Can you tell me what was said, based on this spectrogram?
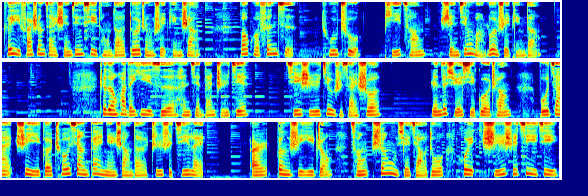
可以发生在神经系统的多种水平上，包括分子、突触、皮层、神经网络水平等。这段话的意思很简单直接，其实就是在说，人的学习过程不再是一个抽象概念上的知识积累。而更是一种从生物学角度会时时际际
